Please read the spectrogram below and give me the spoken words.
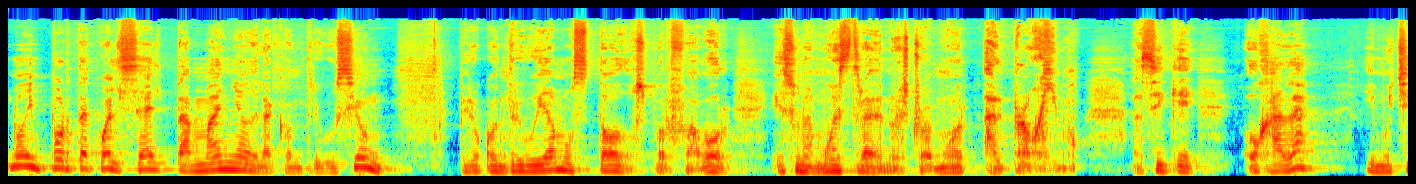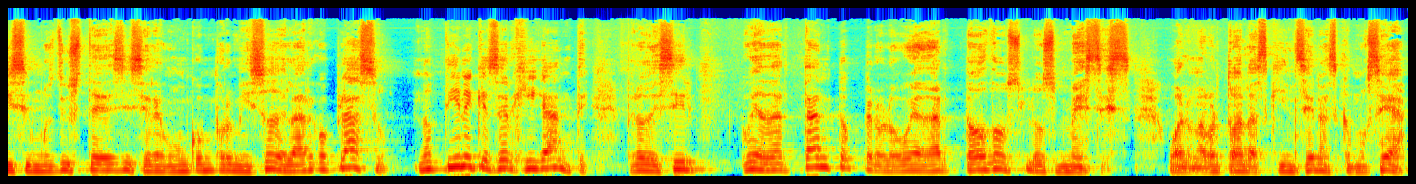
No importa cuál sea el tamaño de la contribución, pero contribuyamos todos, por favor. Es una muestra de nuestro amor al prójimo. Así que ojalá y muchísimos de ustedes hicieran un compromiso de largo plazo. No tiene que ser gigante, pero decir, voy a dar tanto, pero lo voy a dar todos los meses, o a lo mejor todas las quincenas, como sea.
